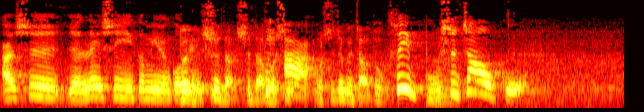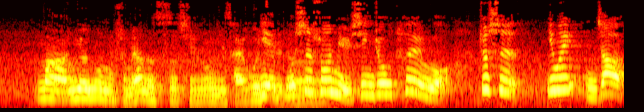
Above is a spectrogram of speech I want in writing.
而是人类是一个命运共同体。对，是的，是的。第二，我是这个角度。所以不是照顾。那要用什么样的词形容你才会？也不是说女性就脆弱，就是因为你知道，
